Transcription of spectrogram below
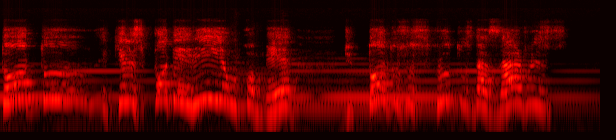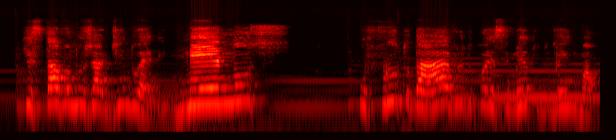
todo, que eles poderiam comer de todos os frutos das árvores que estavam no jardim do Éden, menos o fruto da árvore do conhecimento do bem e do mal.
